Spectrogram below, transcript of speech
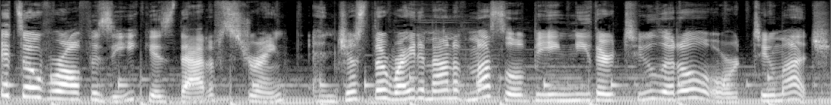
its overall physique is that of strength and just the right amount of muscle being neither too little or too much.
